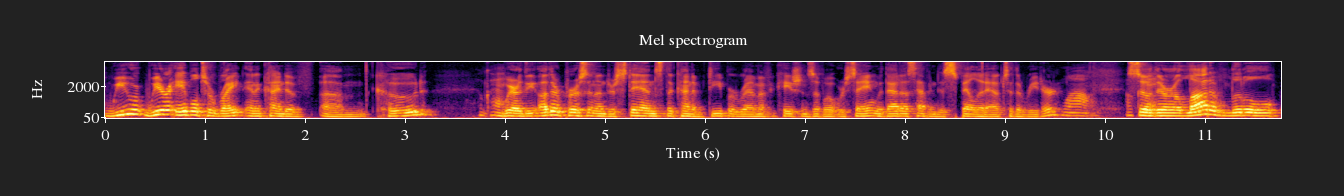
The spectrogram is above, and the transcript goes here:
We were we are able to write in a kind of um, code. Okay. Where the other person understands the kind of deeper ramifications of what we're saying without us having to spell it out to the reader. Wow. Okay. So there are a lot of little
